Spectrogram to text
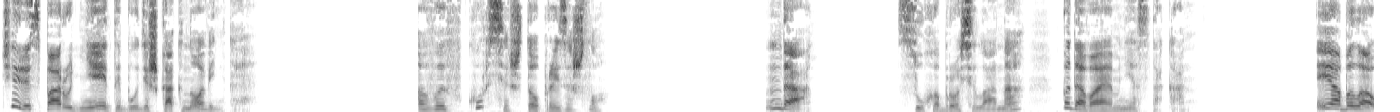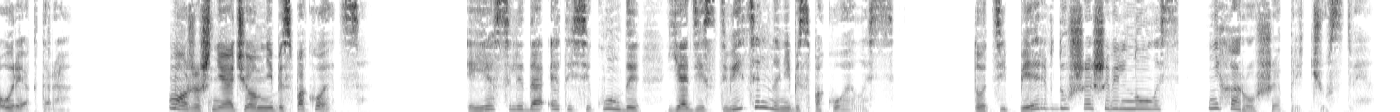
Через пару дней ты будешь как новенькая. Вы в курсе, что произошло? Да, сухо бросила она, подавая мне стакан. Я была у ректора. Можешь ни о чем не беспокоиться. И если до этой секунды я действительно не беспокоилась, то теперь в душе шевельнулось нехорошее предчувствие.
